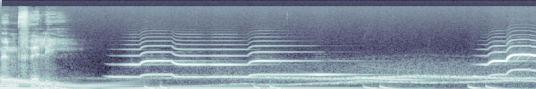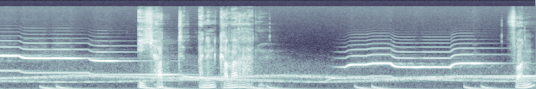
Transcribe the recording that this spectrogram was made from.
Mympheli. Ich hatt einen Kameraden. Von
